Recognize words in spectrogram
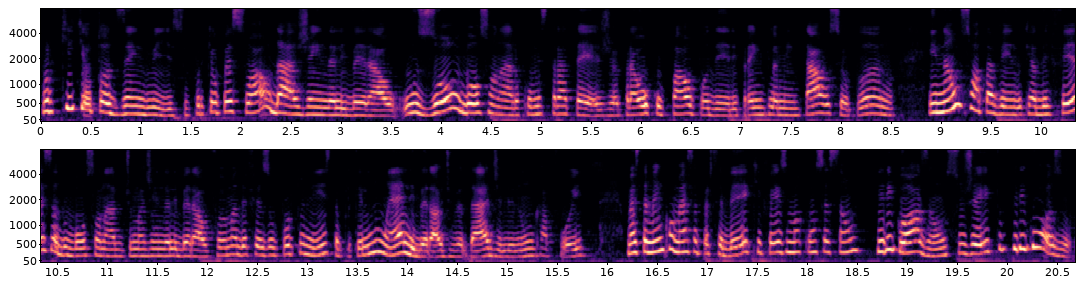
Por que, que eu estou dizendo isso? Porque o pessoal da agenda liberal usou o Bolsonaro como estratégia para ocupar o poder e para implementar o seu plano, e não só está vendo que a defesa do Bolsonaro de uma agenda liberal foi uma defesa oportunista, porque ele não é liberal de verdade, ele nunca foi, mas também começa a perceber que fez uma concessão perigosa, um sujeito perigoso.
